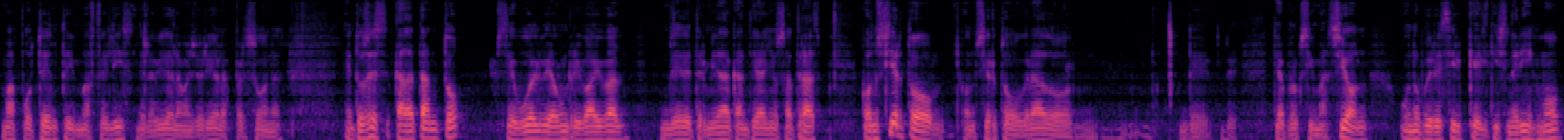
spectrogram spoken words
más potente y más feliz de la vida de la mayoría de las personas. Entonces, cada tanto se vuelve a un revival de determinada cantidad de años atrás, con cierto, con cierto grado de, aproximación. Uno puede decir que el kirchnerismo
